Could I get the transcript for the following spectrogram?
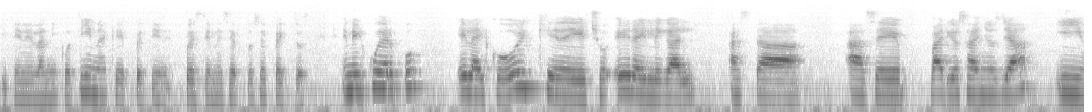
y tienen la nicotina que pues tiene, pues tiene ciertos efectos en el cuerpo. El alcohol que de hecho era ilegal hasta hace varios años ya y,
